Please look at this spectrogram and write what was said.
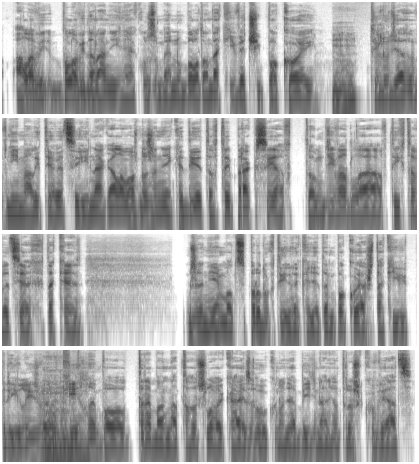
ale bolo vidno na nich nejakú zmenu, bolo tam taký väčší pokoj, mm-hmm. tí ľudia vnímali tie veci inak, ale možno, že niekedy je to v tej praxi a v tom divadle a v týchto veciach také že nie je moc produktívne, keď je ten pokoj až taký príliš veľký, mm-hmm. lebo treba na toho človeka aj zhúknuť a byť na ňo trošku viac.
